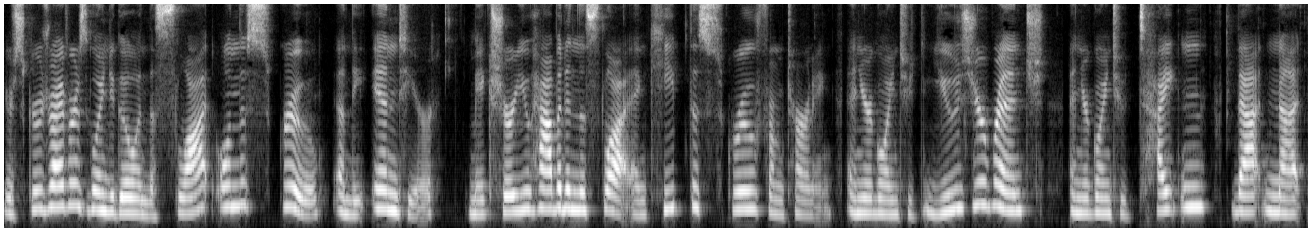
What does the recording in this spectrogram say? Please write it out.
Your screwdriver is going to go in the slot on the screw and the end here. Make sure you have it in the slot and keep the screw from turning. And you're going to use your wrench and you're going to tighten that nut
